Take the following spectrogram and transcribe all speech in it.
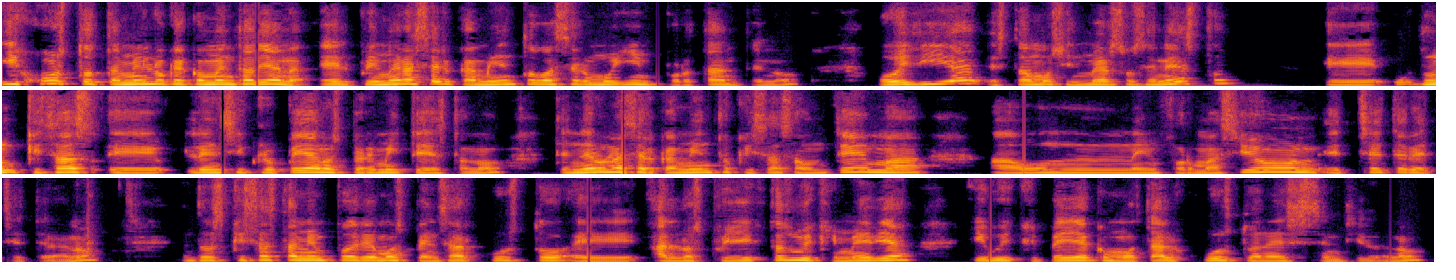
Y justo también lo que comenta Diana, el primer acercamiento va a ser muy importante, ¿no? Hoy día estamos inmersos en esto, eh, quizás eh, la enciclopedia nos permite esto, ¿no? Tener un acercamiento quizás a un tema, a una información, etcétera, etcétera, ¿no? Entonces quizás también podríamos pensar justo eh, a los proyectos Wikimedia y Wikipedia como tal, justo en ese sentido, ¿no?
